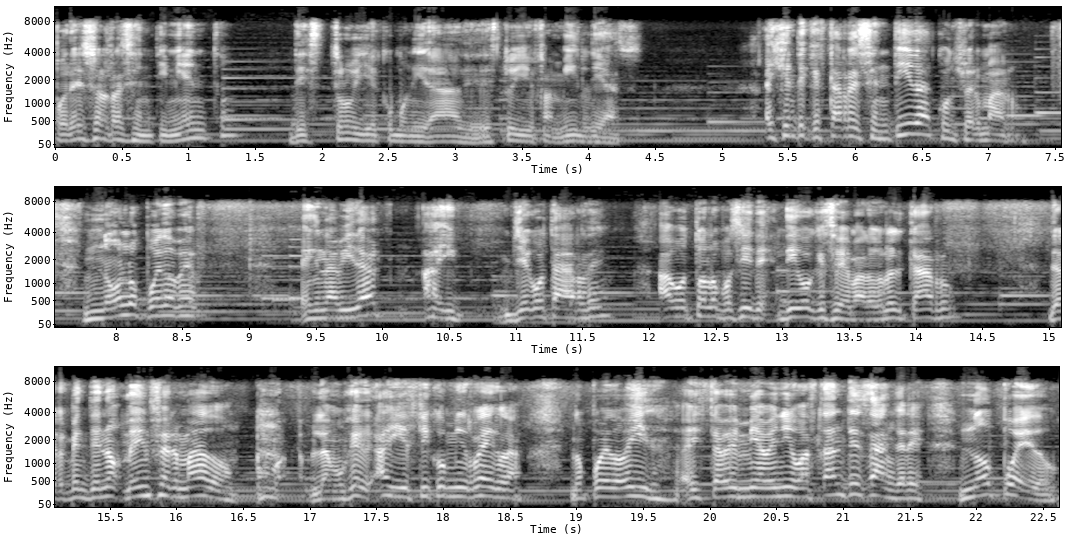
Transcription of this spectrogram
Por eso el resentimiento destruye comunidades, destruye familias. Hay gente que está resentida con su hermano. No lo puedo ver. En Navidad, ay, llego tarde, hago todo lo posible, digo que se me malogró el carro. De repente, no, me he enfermado. La mujer, ay, estoy con mi regla, no puedo ir. Esta vez me ha venido bastante sangre, no puedo.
